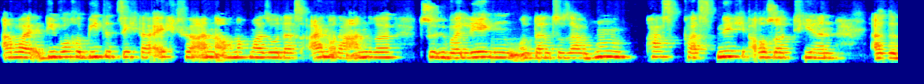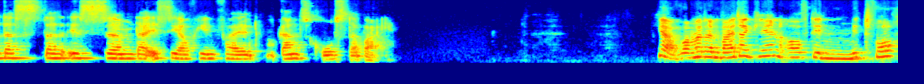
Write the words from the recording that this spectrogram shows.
aber die Woche bietet sich da echt für an, auch nochmal so das ein oder andere zu überlegen und dann zu sagen, hm, passt, passt nicht, aussortieren. Also das, da ist, ähm, da ist sie auf jeden Fall ganz groß dabei. Ja, wollen wir dann weitergehen auf den Mittwoch?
